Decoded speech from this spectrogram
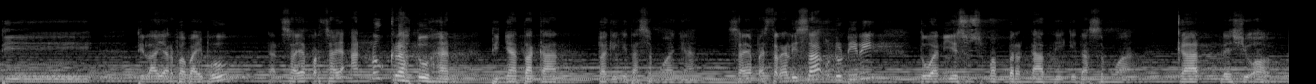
di di layar Bapak Ibu dan saya percaya anugerah Tuhan dinyatakan bagi kita semuanya. Saya Pastor Elisa undur diri. Tuhan Yesus memberkati kita semua. God bless you all.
